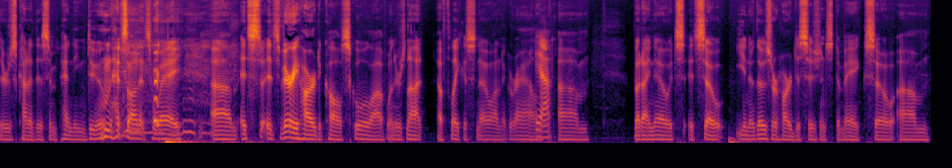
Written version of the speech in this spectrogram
there's kind of this impending doom that's on its way. um, it's it's very hard to call school off when there's not a flake of snow on the ground. Yeah. Um, but I know it's it's so you know those are hard decisions to make. So um,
